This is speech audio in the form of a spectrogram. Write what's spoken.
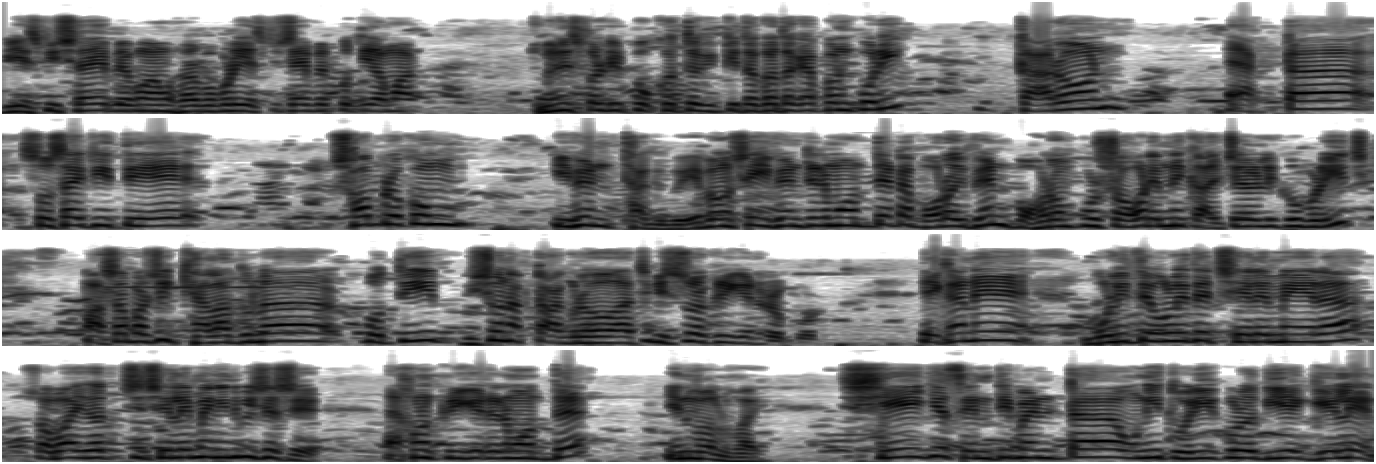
ডিএসপি সাহেব এবং সর্বোপরি এসপি সাহেবের প্রতি আমার মিউনিসিপ্যালিটির পক্ষ থেকে কৃতজ্ঞতা জ্ঞাপন করি। কারণ একটা সোসাইটিতে সব রকম ইভেন্ট থাকবে এবং সেই ইভেন্টের মধ্যে একটা বড় ইভেন্ট বহরমপুর শহর, এমনি কালচারালি খুব রিচ পাশাপাশি খেলাধুলার প্রতি ভীষণ একটা আগ্রহ আছে করে ক্রিকেটের ওপর এখানে গলিতে গলিতে ছেলে মেয়েরা সবাই হচ্ছে ছেলে মেয়ে নির্বিশেষে, এখন ক্রিকেটের মধ্যে ইনভলভ হয়। সেই যে সেন্টিমেন্টটা উনি তৈরি করে দিয়ে গেলেন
